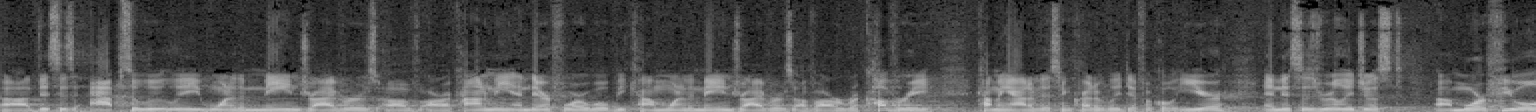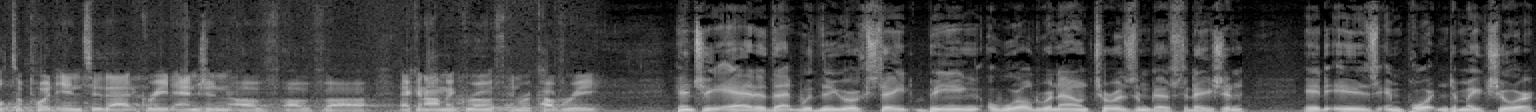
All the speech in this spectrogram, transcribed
uh, this is absolutely one of the main drivers of our economy and therefore will become one of the main drivers of our recovery coming out of this incredibly difficult year. And this is really just uh, more fuel to put into that great engine of, of uh, economic growth and recovery. Hinchey added that with New York State being a world renowned tourism destination, it is important to make sure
